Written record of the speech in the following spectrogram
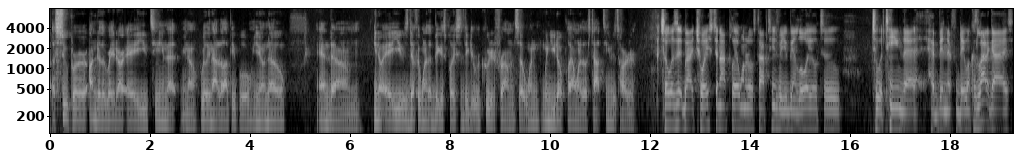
a super under the radar AAU team that you know really not a lot of people you know know, and um, you know AAU is definitely one of the biggest places to get recruited from. And so when when you don't play on one of those top teams, it's harder. So was it by choice to not play one of those top teams? Were you being loyal to to a team that had been there from day one? Because a lot of guys,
